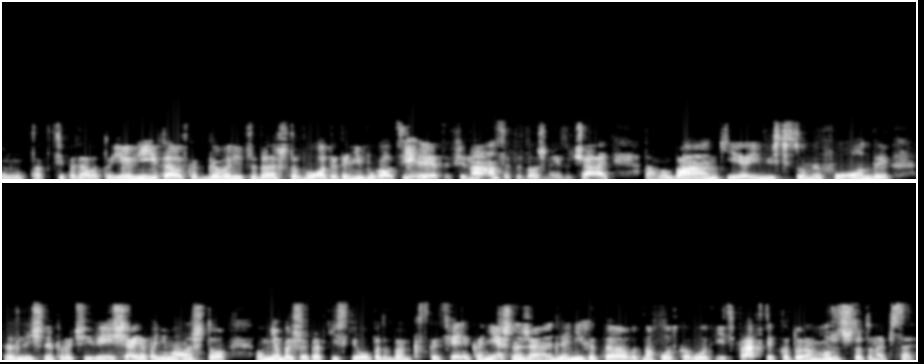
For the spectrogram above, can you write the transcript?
э, так типа, да, вот элита, вот как говорится, да, что вот это не бухгалтерия, это финансы, ты должна изучать, там банки, инвестиционные фонды, различные прочие вещи. А я понимала, что у меня большой практический опыт в банковской сфере, конечно же, для них это вот находка, вот есть практик, который может что-то написать.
